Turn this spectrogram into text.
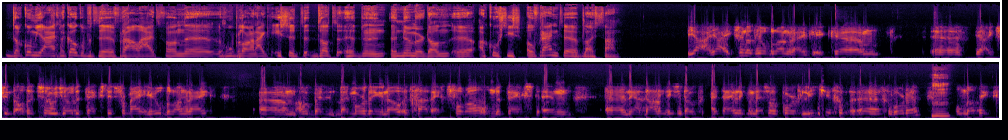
Dan kom je eigenlijk ook op het verhaal uit van hoe belangrijk is het dat een, een nummer dan akoestisch overeind blijft staan. Ja, ja, ik vind dat heel belangrijk. Ik, ehm, eh, ja, ik vind altijd sowieso de tekst is voor mij heel belangrijk. Ehm, ook bij, bij More Than You Know, het gaat echt vooral om de tekst. En eh, nou ja, daarom is het ook uiteindelijk een best wel kort liedje ge- eh, geworden. Omdat ik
